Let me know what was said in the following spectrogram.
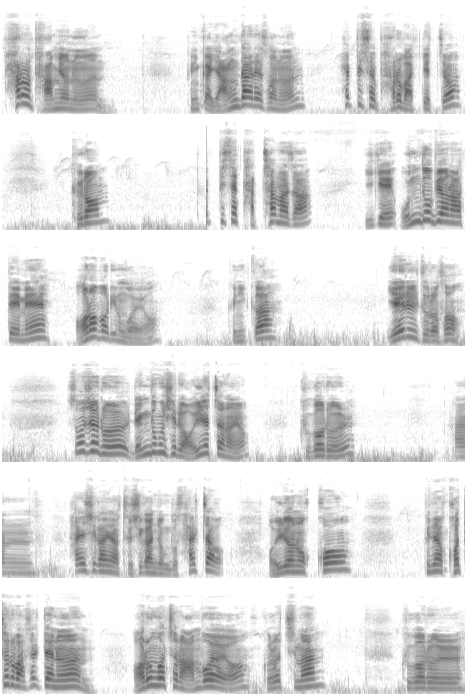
바로 닿으면은 그러니까 양달에서는 햇빛을 바로 맞겠죠? 그럼 햇빛에 닿자마자 이게 온도 변화 때문에 얼어버리는 거예요. 그러니까 예를 들어서 소주를 냉동실에 얼렸잖아요. 그거를 한 1시간이나 2시간 정도 살짝 얼려놓고 그냥 겉으로 봤을 때는 얼은 것처럼 안 보여요. 그렇지만 그거를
